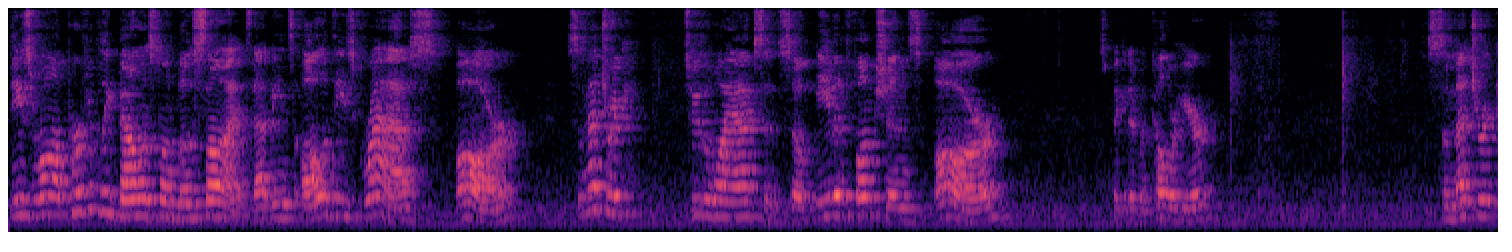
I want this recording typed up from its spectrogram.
these are all perfectly balanced on both sides. That means all of these graphs are symmetric to the y-axis. So even functions are Let's pick a different color here. Symmetric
